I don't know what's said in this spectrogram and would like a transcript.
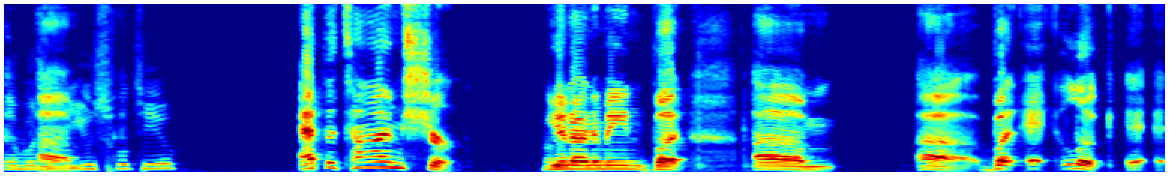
And was that Um, useful to you? At the time, sure, you know what I mean. But, um, uh, but eh, look, eh, eh,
